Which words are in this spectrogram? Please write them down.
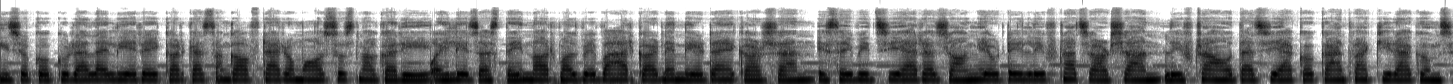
हिजोको कुरालाई लिएर एकअर्कासँग अप्ठ्यारो महसुस नगरी पहिले जस्तै नर्मल व्यवहार गर्ने निर्णय गर्छन्। यसैबीच जिया र झङ एउटै लिफ्टमा चढ्छन्। लिफ्टमा आउँदा जियाको काँधमा किरा घुम्छ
